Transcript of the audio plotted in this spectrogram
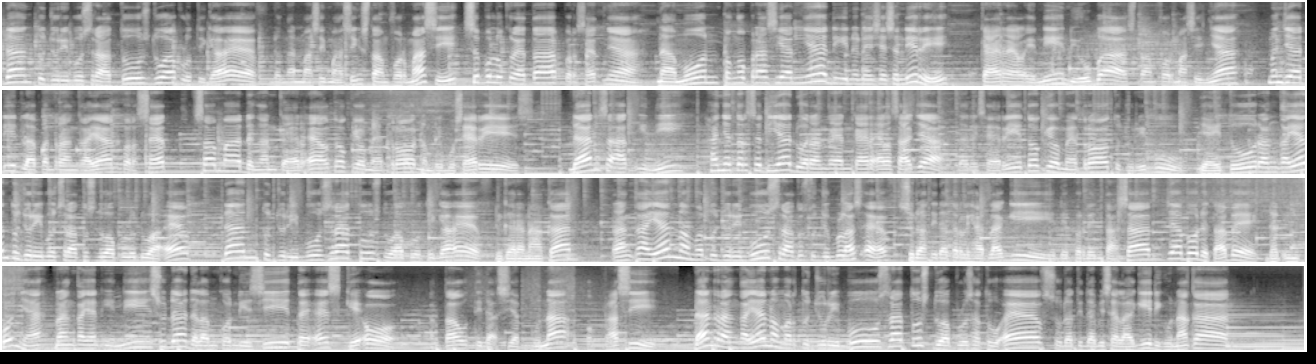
dan 7123F dengan masing-masing stam formasi 10 kereta per setnya. Namun pengoperasiannya di Indonesia sendiri KRL ini diubah stam formasinya menjadi 8 rangkaian per set sama dengan KRL Tokyo Metro 6000 series. Dan saat ini hanya tersedia dua rangkaian KRL saja dari seri Tokyo Metro 7000 yaitu rangkaian 7122F dan 7123F dikarenakan Rangkaian nomor 7117F sudah tidak terlihat lagi di perlintasan Jabodetabek. Dan infonya rangkaian ini sudah dalam kondisi TSGO atau tidak siap guna operasi dan rangkaian nomor 7121F sudah tidak bisa lagi digunakan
